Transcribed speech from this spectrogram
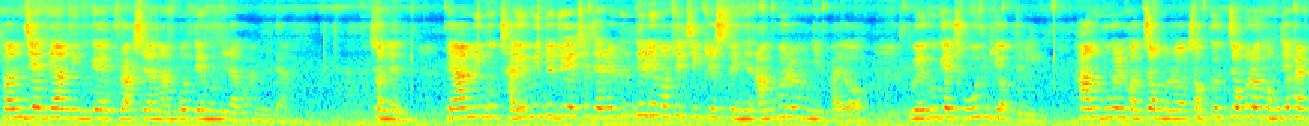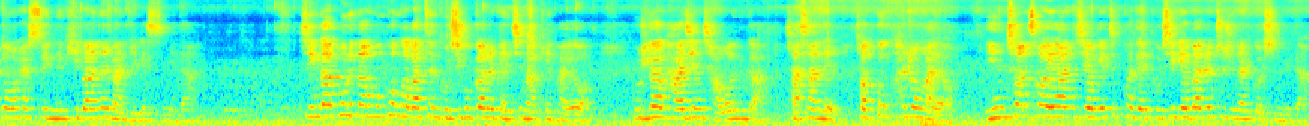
현재 대한민국의 불확실한 안보 때문이라고 합니다. 저는 대한민국 자유민주주의 체제를 흔들림 없이 지킬 수 있는 안보를 확립하여 외국의 좋은 기업들이 한국을 거점으로 적극적으로 경제 활동을 할 수 있는 기반을 만들겠습니다. 싱가포르나 홍콩과 같은 도시국가를 벤치마킹하여 우리가 가진 자원과 자산을 적극 활용하여 인천 서해안 지역에 특화된 도시 개발을 추진할 것입니다.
